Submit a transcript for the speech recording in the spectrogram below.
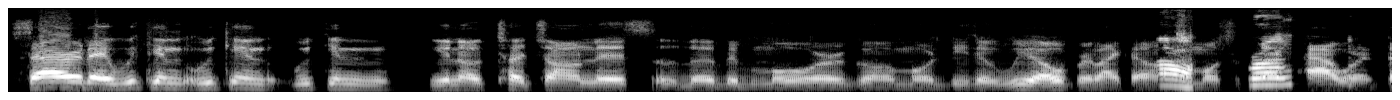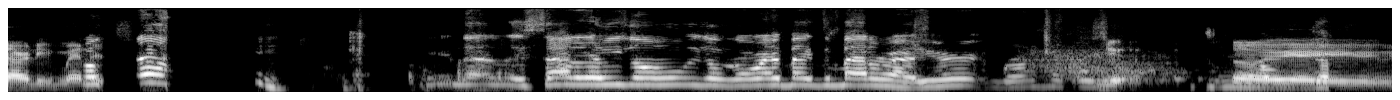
Saturday we can we can we can you know touch on this a little bit more, go in more detail. We over like a, Oh, almost an hour and thirty oh, minutes. You know, Saturday we gonna we gonna go right back to battle rap. You heard, bro? Yeah. Oh yeah, yeah,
